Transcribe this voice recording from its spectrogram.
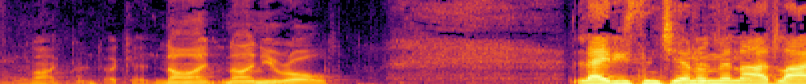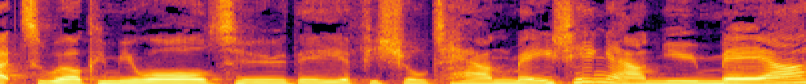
Nine. Good. Okay. Nine. Nine-year-old. Ladies and gentlemen, I'd like to welcome you all to the official town meeting. Our new mayor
